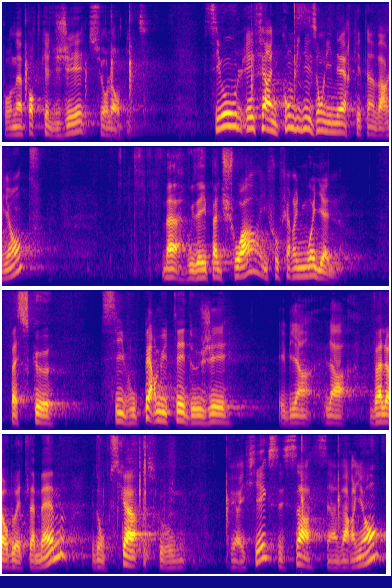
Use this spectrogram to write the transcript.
pour n'importe quel G sur l'orbite, si vous voulez faire une combinaison linéaire qui est invariante, ben, vous n'avez pas le choix, il faut faire une moyenne. Parce que si vous permutez de G, eh bien, la valeur doit être la même donc ce, que vous vérifiez, c'est ça, c'est invariant.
